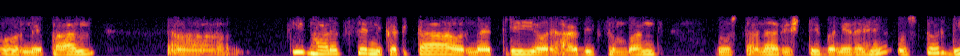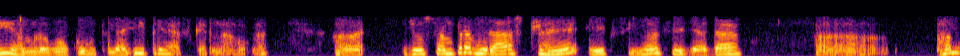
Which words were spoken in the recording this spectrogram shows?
और नेपाल की भारत से निकटता और मैत्री और हार्दिक संबंध दोस्ताना रिश्ते बने रहे उस पर भी हम लोगों को उतना ही प्रयास करना होगा। आ, जो संप्रभु राष्ट्र हैं एक सीमा से ज़्यादा हम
